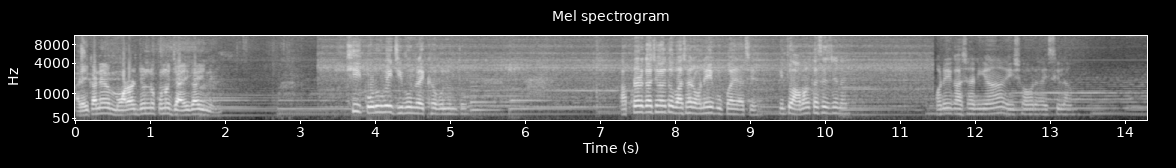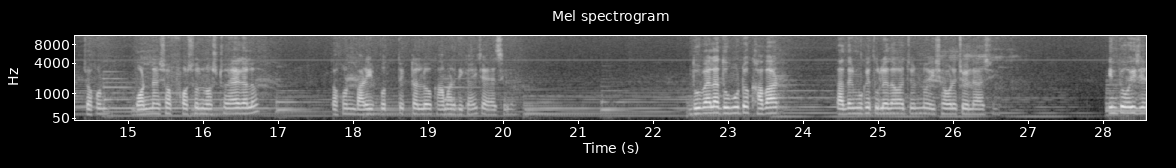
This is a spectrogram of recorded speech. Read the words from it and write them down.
আর এখানে মরার জন্য কোনো জায়গাই নেই। কি করুম এই জীবন রেখা বলুন তো? আপনার কাছে হয়তো বাঁচার অনেক উপায় আছে, কিন্তু আমার কাছে যে নাই। অনেক আশা নিয়ে এই শহরে আইছিলাম। যখন বন্যায় সব ফসল নষ্ট হয়ে গেল, তখন বাড়ির প্রত্যেকটা লোক আমার দিকেই চাইছিল দুবেলা দুমুঠো খাবার তাদের মুখে তুলে দেওয়ার জন্য এই শহরে চলে আসি। কিন্তু ওই যে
